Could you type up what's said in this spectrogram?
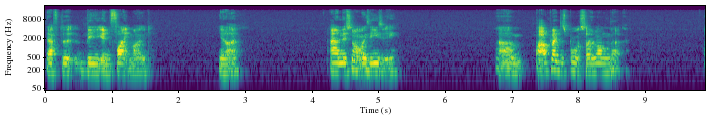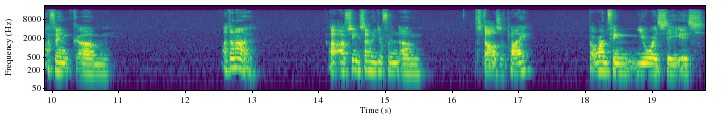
They have to be in fight mode. You know. And it's not always easy. Um, but I've played the sport so long that I think um, I don't know. I, I've seen so many different um, styles of play, but one thing you always see is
